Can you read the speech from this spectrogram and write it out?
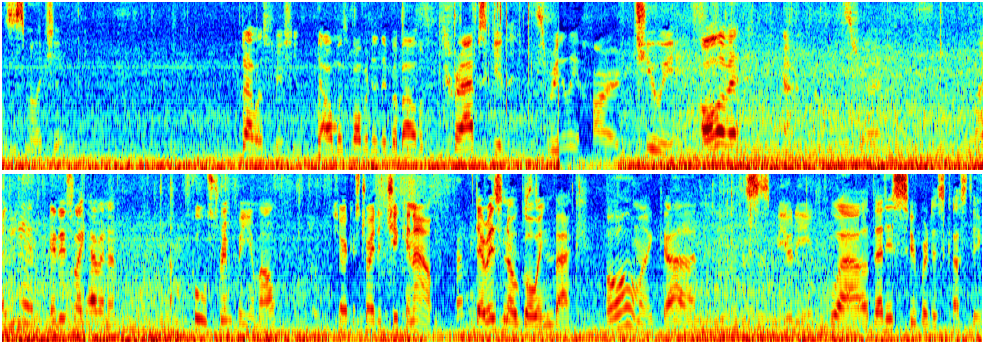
Does it smell like shit? That was fishy. I almost vomited him about crab skin. It's really hard, chewy. All of it. Yeah. Let's try. Why did it? It is like having a full shrimp in your mouth. Shark has tried to chicken out. There is no going back. Oh my god. This is beauty. Wow, that is super disgusting.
